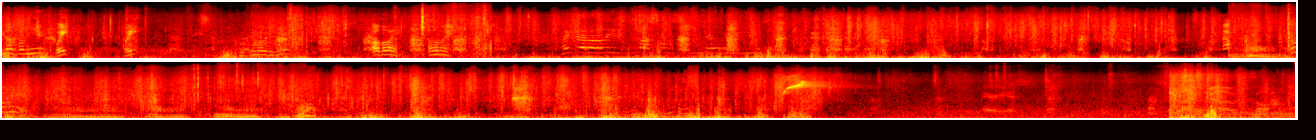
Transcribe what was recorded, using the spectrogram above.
You up on here? Wait. Wait. You come over here. All the way. All the way. I got all these muscles you know where to use them. Come here. There he is. Yeah. Yeah. Maybe,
